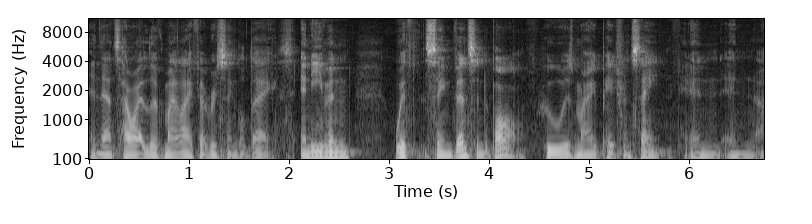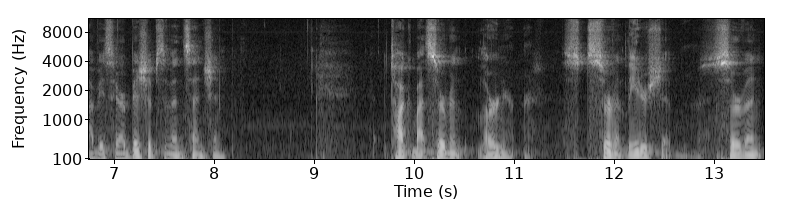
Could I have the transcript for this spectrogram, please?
And that's how I live my life every single day. And even with St. Vincent de Paul, who is my patron saint, and, and obviously our bishop's a Vincentian, talk about servant learner, servant leadership, servant,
